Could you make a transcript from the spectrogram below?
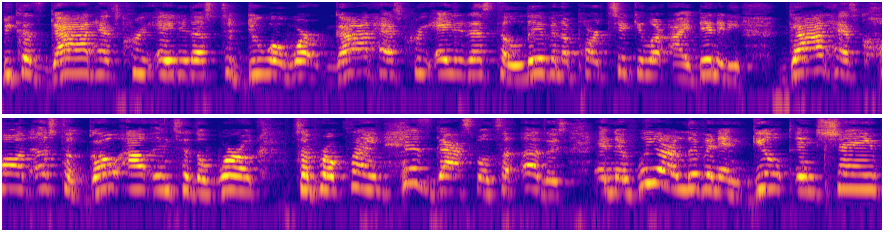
Because God has created us to do a work. God has created us to live in a particular identity. God has called us to go out into the world to proclaim His gospel to others. And if we are living in guilt and shame,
